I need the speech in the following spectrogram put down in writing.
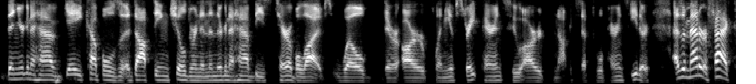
then you're going to have gay couples adopting children, and then they're going to have these terrible lives. Well, there are plenty of straight parents who are not acceptable parents either. As a matter of fact,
